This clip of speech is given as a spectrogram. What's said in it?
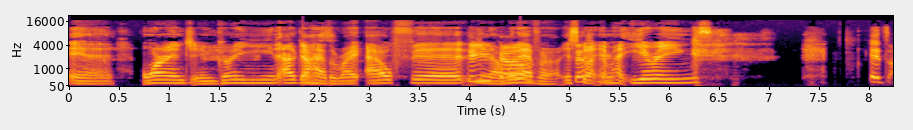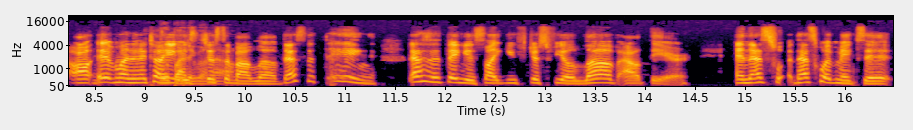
and orange and green. I'm gonna yes. have the right outfit. There you, know, whatever. It's That's gonna have earrings. It's all it, when I tell Nobody you, it's just know. about love. That's the thing. That's the thing. It's like you just feel love out there, and that's that's what makes it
